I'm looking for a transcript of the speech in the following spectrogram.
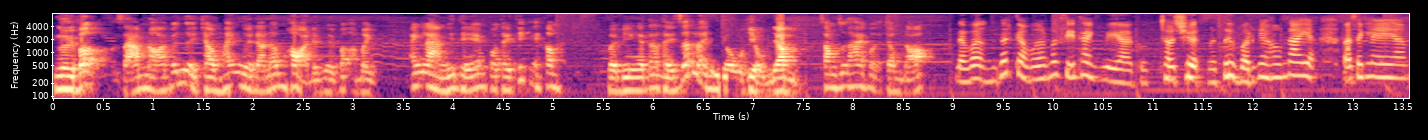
người vợ dám nói với người chồng hay người đàn ông hỏi được người vợ mình anh làm như thế em có thấy thích hay không bởi vì người ta thấy rất là nhiều hiểu nhầm trong giữa hai vợ chồng đó Dạ vâng, rất cảm ơn bác sĩ Thành vì uh, cuộc trò chuyện và tư vấn ngày hôm nay ạ. Và Xanh Lê uh,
